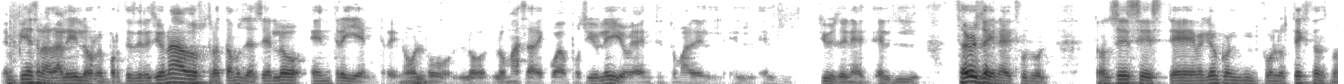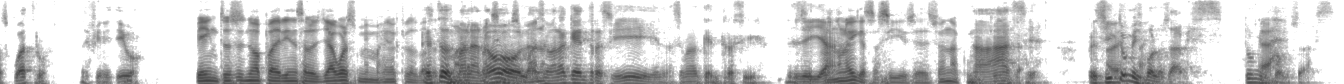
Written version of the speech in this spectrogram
empiezan a salir los reportes de lesionados, tratamos de hacerlo entre y entre, ¿no? Lo, lo, lo más adecuado posible y obviamente tomar el, el, el Tuesday night, el Thursday night football. Entonces, este, me quedo con, con los Texans más cuatro, definitivo. Bien, entonces no apadrinas a los Jaguars, me imagino que los vas Esta a semana no, la semana que entra sí, la semana que entra sí, desde ya. No lo digas así, o suena como. Ah, sí. Pues sí, tú mismo lo sabes, tú mismo ah. lo sabes.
